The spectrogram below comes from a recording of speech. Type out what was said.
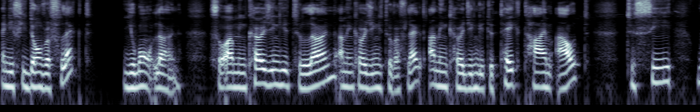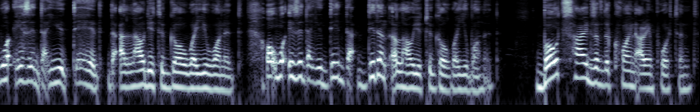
And if you don't reflect, you won't learn. So I'm encouraging you to learn. I'm encouraging you to reflect. I'm encouraging you to take time out to see what is it that you did that allowed you to go where you wanted? Or what is it that you did that didn't allow you to go where you wanted? Both sides of the coin are important.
